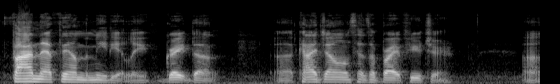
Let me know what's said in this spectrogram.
find that film immediately. Great dunk. Uh, Kai Jones has a bright future. Uh,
